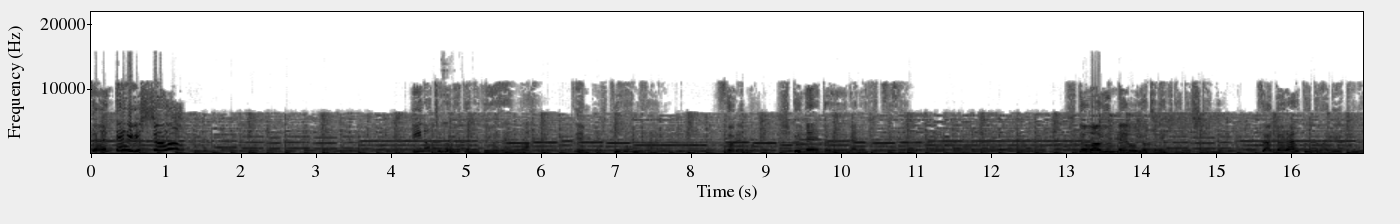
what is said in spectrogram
先手必勝命の中の偶然は全部必然であるそれも宿命という名の必然人は運命を予知できたとしても逆らうことはできない。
